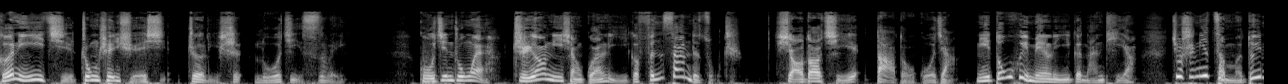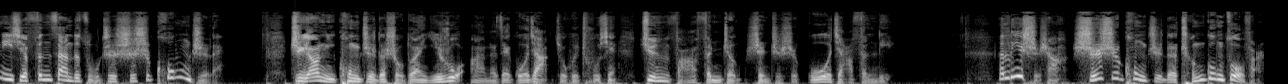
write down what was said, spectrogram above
和你一起终身学习，这里是逻辑思维。古今中外啊，只要你想管理一个分散的组织，小到企业，大到国家，你都会面临一个难题啊，就是你怎么对那些分散的组织实施控制嘞？只要你控制的手段一弱啊，那在国家就会出现军阀纷争，甚至是国家分裂。那历史上实施控制的成功做法，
